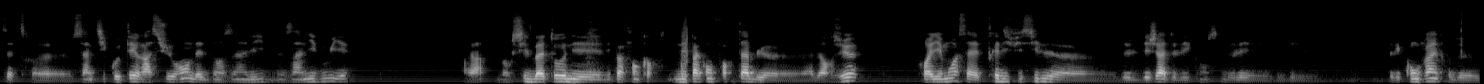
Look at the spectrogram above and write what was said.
C'est un petit côté rassurant d'être dans un dans un nid douillet. Voilà. Donc si le bateau n'est pas, confortable euh, à leurs yeux, croyez-moi, ça va être très difficile euh, de, déjà de les, convaincre de,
